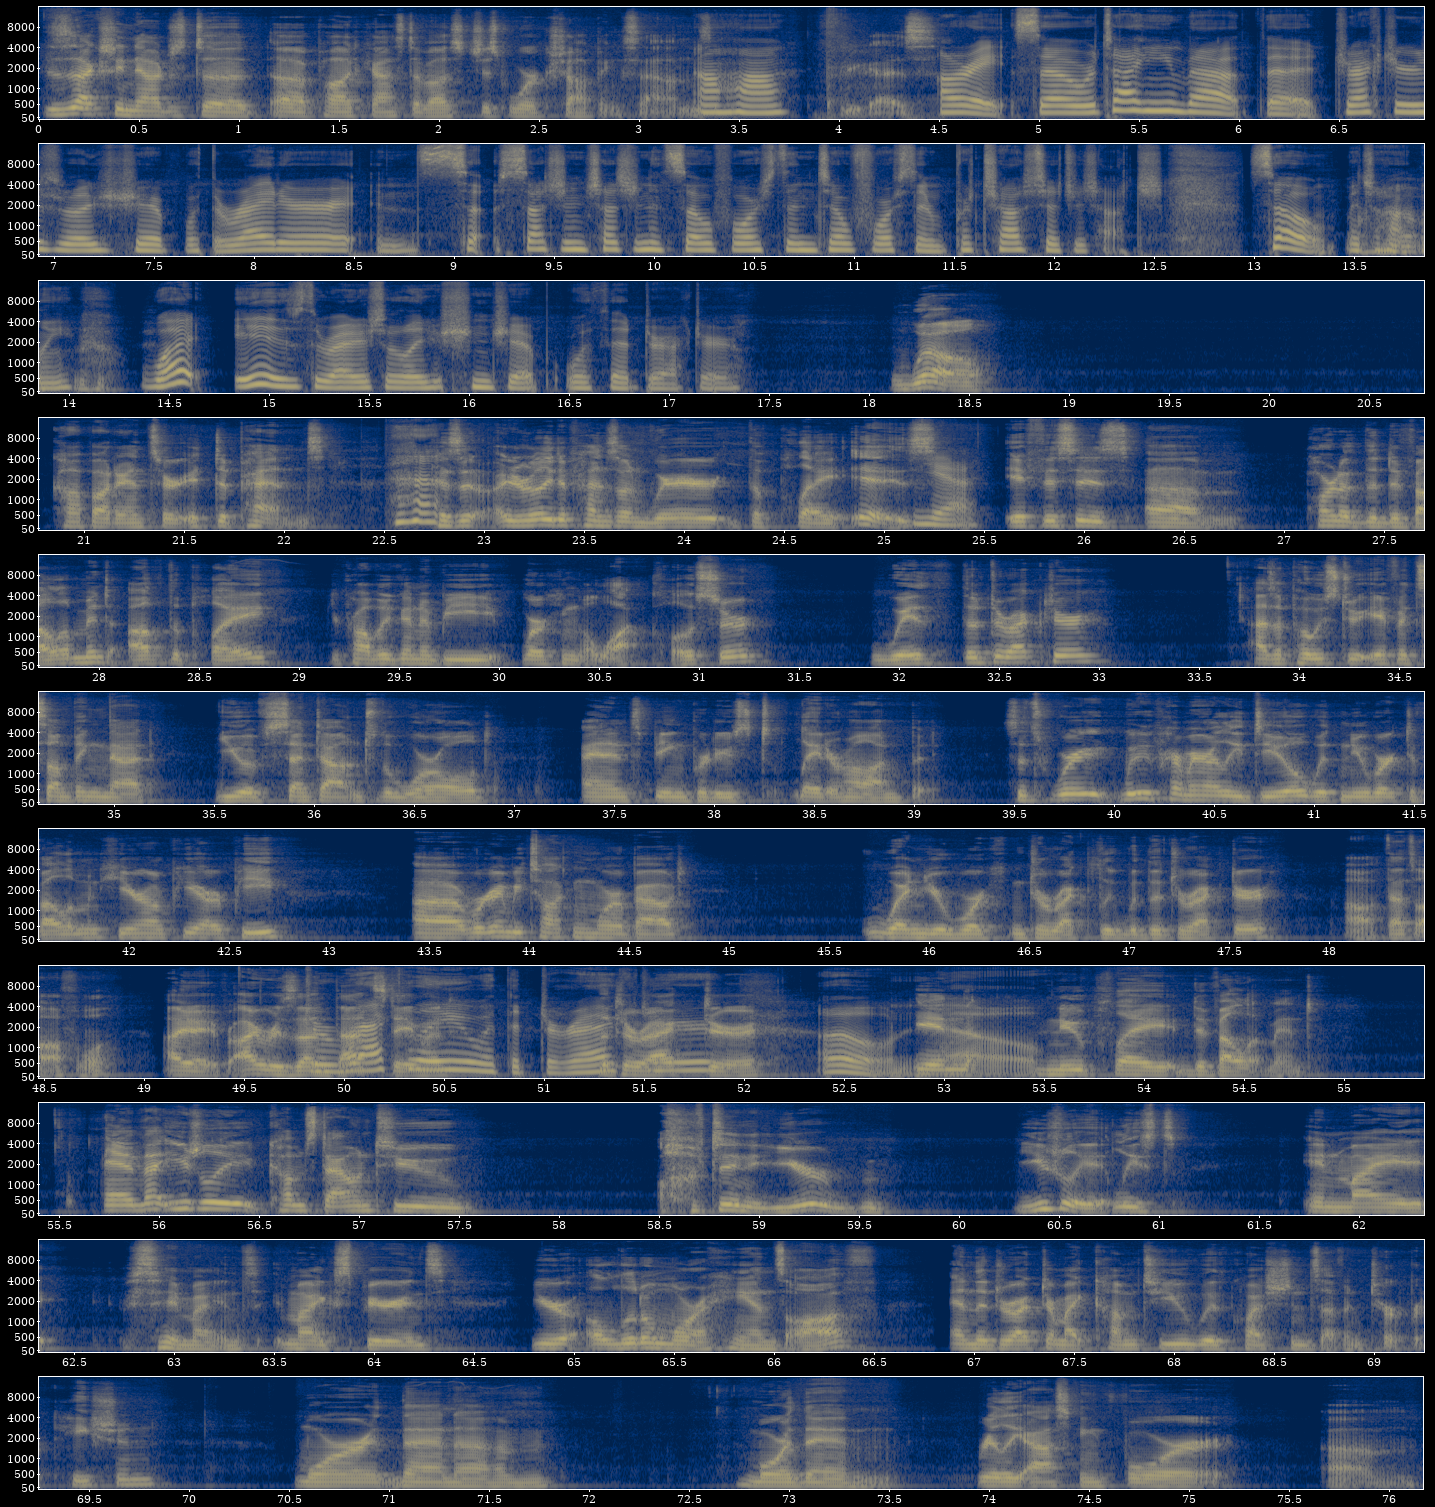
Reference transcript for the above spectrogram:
This is actually now just a, a podcast of us just workshopping sounds Uh huh. for you guys. All right, so we're talking about the director's relationship with the writer and su- such and such and so forth and so forth and such such and such. So, Mitchell Huntley, what is the writer's relationship with the director? Well, cop out answer. It depends because it, it really depends on where the play is. Yeah. If this is um, part of the development of the play, you're probably going to be working a lot closer with the director, as opposed to if it's something that you have sent out into the world and it's being produced later on. But since we we primarily deal with new work development here on PRP, uh, we're going to be talking more about when you're working directly with the director. Oh, that's awful. I I resent that Directly statement. with the The director. director Oh in new play development. And that usually comes down to often you're usually at least in my in my in my experience you're a little more hands off and the director might come to you with questions of interpretation more than um more than really asking for um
